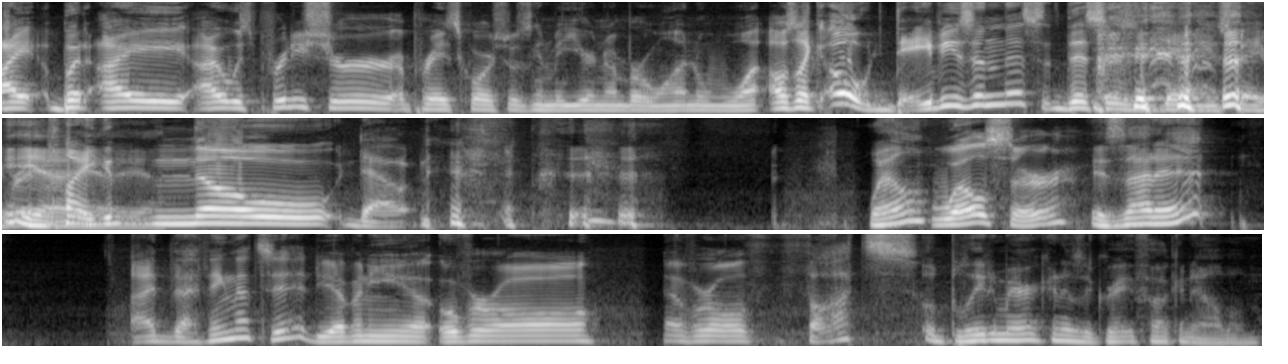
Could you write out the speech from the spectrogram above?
I but I I was pretty sure a praise chorus was gonna be your number one. one I was like, oh, Davey's in this. This is Danny's favorite. Yeah, like yeah, yeah. no doubt. Well, well, sir, is that it? I, I think that's it. Do you have any uh, overall overall thoughts? Oh, Bleed American is a great fucking album.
